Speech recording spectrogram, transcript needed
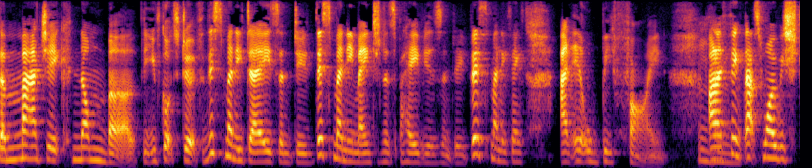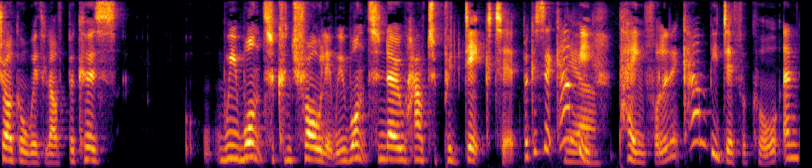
the magic number that you've got to do it for this many days and do this many maintenance behaviors and do this many things and it will be fine. Mm-hmm. And I mm-hmm. think that's why we struggle with love because we want to control it. We want to know how to predict it because it can yeah. be painful and it can be difficult and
